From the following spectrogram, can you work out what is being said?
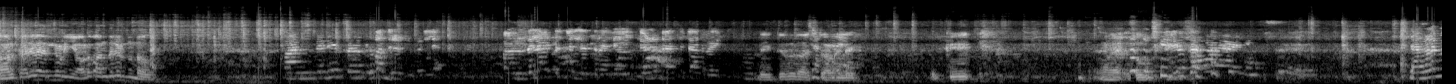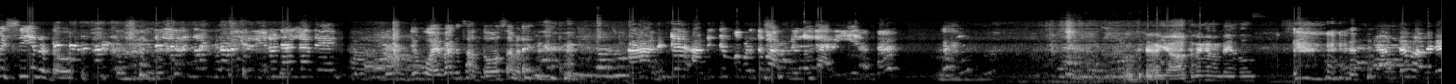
ആൾക്കാര് വരൽ തുടങ്ങി അവിടെ പന്തലിട്ടുണ്ടാവും ലൈറ്റർ ലൈറ്റുകൾ കാച്ചിട്ടാണല്ലേ ഓക്കെ. പോയപ്പോ സന്തോഷം അവിടെ. യാത്ര എങ്ങനെ ഉണ്ടായിരുന്നു? വളരെ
